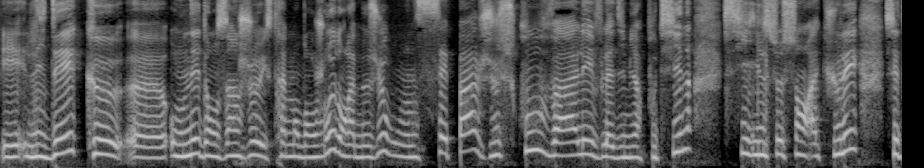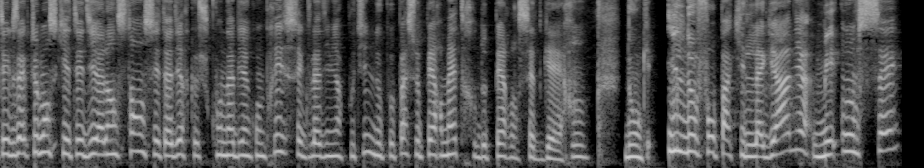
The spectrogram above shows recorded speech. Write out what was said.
Et l'idée qu'on euh, est dans un jeu extrêmement dangereux dans la mesure où on ne sait pas jusqu'où va aller Vladimir Poutine s'il se sent acculé. C'est exactement ce qui était dit à l'instant. C'est-à-dire que ce qu'on a bien compris, c'est que Vladimir Poutine ne peut pas se permettre de perdre cette guerre. Mm. Donc, il ne faut pas qu'il la gagne, mais on sait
